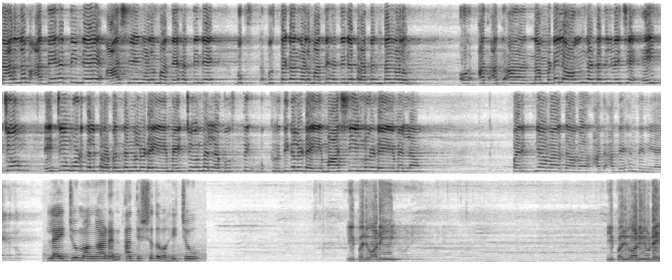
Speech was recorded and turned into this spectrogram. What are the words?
കാരണം അദ്ദേഹത്തിന്റെ ആശയങ്ങളും അദ്ദേഹത്തിന്റെ ബുക്സ് പുസ്തകങ്ങളും അദ്ദേഹത്തിന്റെ പ്രബന്ധങ്ങളും നമ്മുടെ ലോകം കണ്ടതിൽ വെച്ച് ഏറ്റവും ഏറ്റവും കൂടുതൽ പ്രബന്ധങ്ങളുടെയും ഏറ്റവും നല്ല പുസ്ത കൃതികളുടെയും ആശയങ്ങളുടെയും എല്ലാം പരിജ്ഞാവാതാവ് അത് അദ്ദേഹം തന്നെയായിരുന്നു. ലൈജു മങ്ങാടൻ അധ്യക്ഷത വഹിച്ചു. ഈ പരിപാടി ഈ പരിപാടിയുടെ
